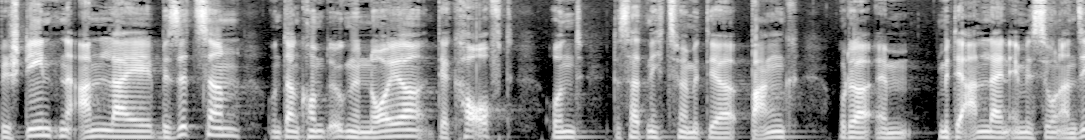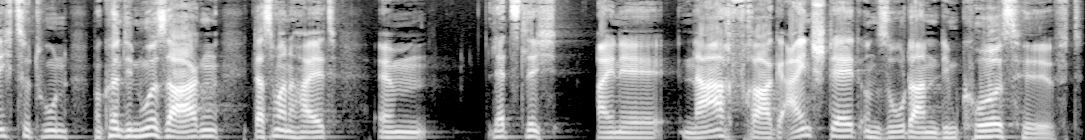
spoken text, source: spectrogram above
bestehenden Anleihebesitzern und dann kommt irgendein neuer, der kauft und das hat nichts mehr mit der Bank oder ähm, mit der Anleihenemission an sich zu tun. Man könnte nur sagen, dass man halt ähm, letztlich eine Nachfrage einstellt und so dann dem Kurs hilft.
